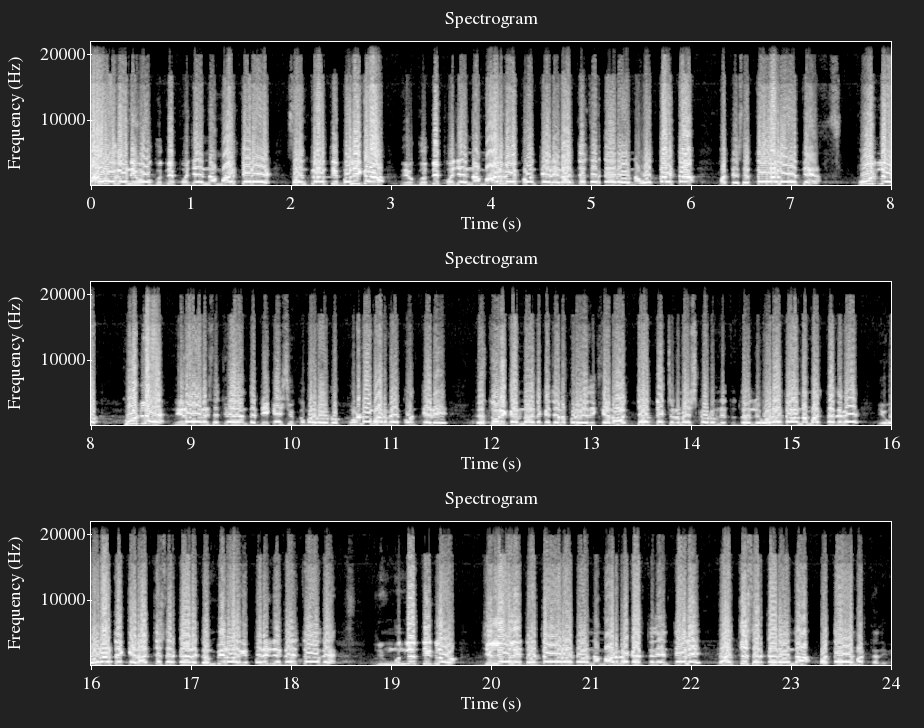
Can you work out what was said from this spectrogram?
ಯಾವಾಗ ನೀವು ಗುದ್ದಿ ಪೂಜೆಯನ್ನ ಮಾಡ್ತೀರಿ? ಸಂಕ್ರಾಂತಿ ಬಳಿಕ ನೀವು ಗುದ್ದಿ ಪೂಜೆಯನ್ನ ಮಾಡಬೇಕು ಅಂತ ಹೇಳಿ ರಾಜ್ಯ ಸರ್ಕಾರವನ್ನ ಒತ್ತಾಯ್ತಾ? ಮತ್ತೆ ಸತ್ಯವಾಲಯ ಕೂಡ್ಲು, ಕೂಡಲೇ ನೀರಾವರಿ ಸಚಿವರಾದಂತ ಡಿ ಕೆ ಶಿವಕುಮಾರ್ ಅವರು ಪೂರ್ಣ ಮಾಡಬೇಕು ಅಂತ ಹೇಳಿ ಕಸ್ತೂರಿ ಕರ್ನಾಟಕ ಜನಪರ ವೇದಿಕೆ ರಾಜ್ಯಾಧ್ಯಕ್ಷ ರಮೇಶ್ ಗೌಡ ನೇತೃತ್ವದಲ್ಲಿ ಹೋರಾಟವನ್ನು ಮಾಡ್ತಾ ಇದ್ದೇವೆ. ಈ ಹೋರಾಟಕ್ಕೆ ರಾಜ್ಯ ಸರ್ಕಾರ ಗಂಭೀರವಾಗಿ ಪರಿಗಣಿಸ್ತಾ ಇದೆ. ಮುಂದಿನ ತಿಂಗಳು ಜಿಲ್ಲೆಯಲ್ಲಿ ದೊಡ್ಡ ಹೋರಾಟವನ್ನು ಮಾಡಬೇಕಾಗ್ತದೆ ಅಂತ ಹೇಳಿ ರಾಜ್ಯ ಸರ್ಕಾರವನ್ನ ಒತ್ತಾಯ ಮಾಡ್ತಾ ಇದೀವಿ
